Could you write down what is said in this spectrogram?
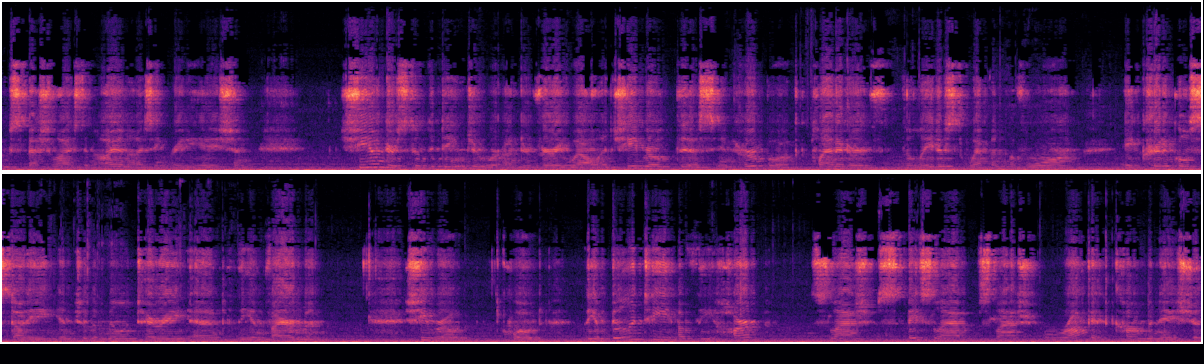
who specialized in ionizing radiation. She understood the danger we're under very well, and she wrote this in her book, Planet Earth The Latest Weapon of War A Critical Study into the Military and the Environment. She wrote, quote, the ability of the HAARP slash Spacelab slash rocket combination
